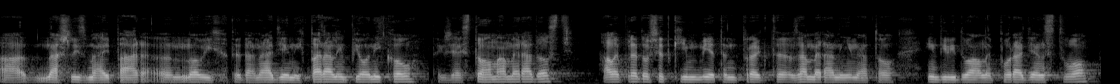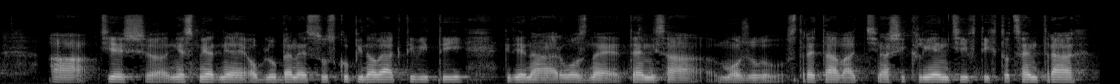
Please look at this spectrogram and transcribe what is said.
a našli sme aj pár e, nových, teda nádejných paralympionikov, takže aj z toho máme radosť. Ale predovšetkým je ten projekt zameraný na to individuálne poradenstvo a tiež e, nesmierne obľúbené sú skupinové aktivity, kde na rôzne témy sa môžu stretávať naši klienti v týchto centrách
